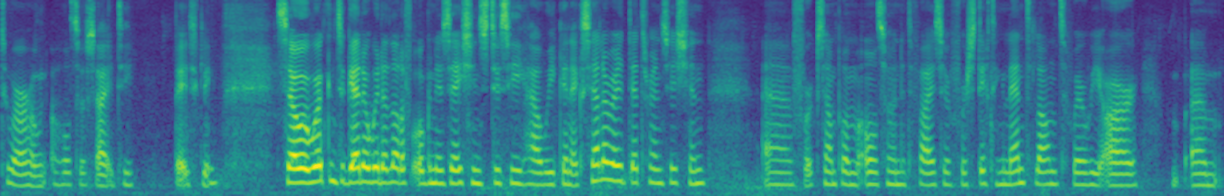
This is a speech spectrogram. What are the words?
to our own, whole society, basically. So we're working together with a lot of organizations to see how we can accelerate that transition. Uh, for example, I'm also an advisor for Stichting Lentland, where we are um,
